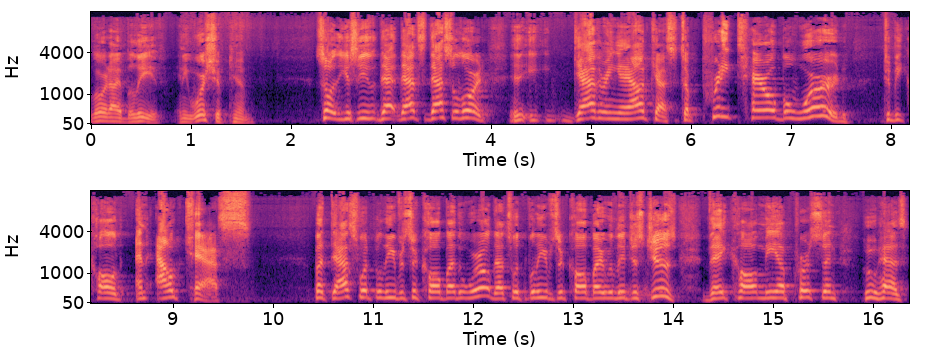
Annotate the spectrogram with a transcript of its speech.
Lord, I believe. And he worshiped him. So you see, that, that's, that's the Lord eh, eh, gathering an outcast. It's a pretty terrible word to be called an outcast. But that's what believers are called by the world. That's what believers are called by religious Jews. They call me a person who has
